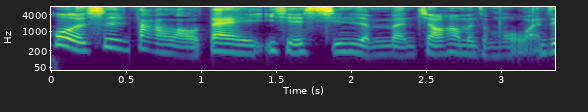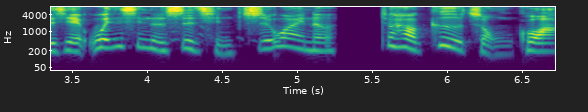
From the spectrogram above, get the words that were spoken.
或者是大佬带一些新人们教他们怎么玩这些温馨的事情之外呢，就还有各种瓜、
